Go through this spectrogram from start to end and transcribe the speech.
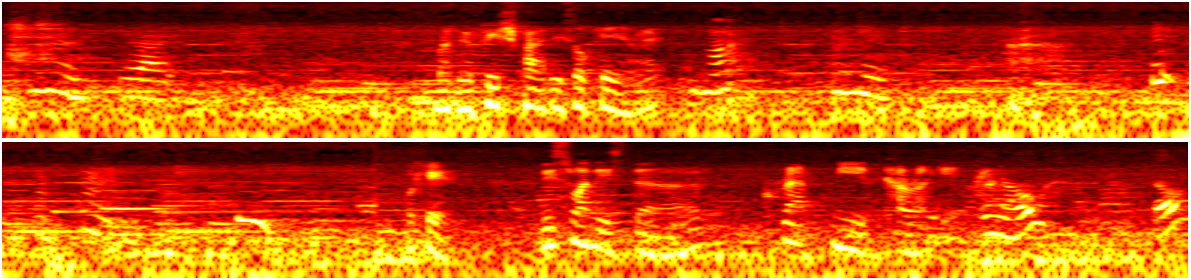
Mm-hmm. you're right. But the fish part is okay, right? Huh? Okay. This one is the crab meat karaage. I know. So?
